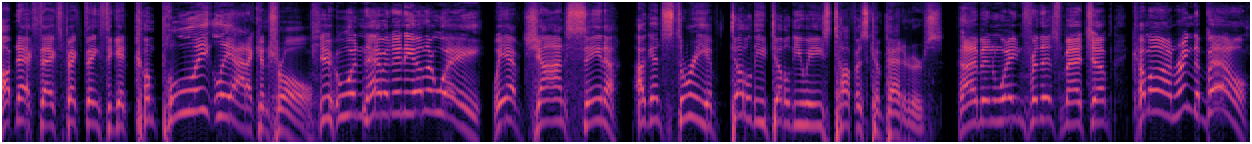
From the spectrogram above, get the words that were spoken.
Up next, I expect things to get completely out of control. You wouldn't have it any other way. We have John Cena against three of WWE's toughest competitors. I've been waiting for this matchup. Come on, ring the bell.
